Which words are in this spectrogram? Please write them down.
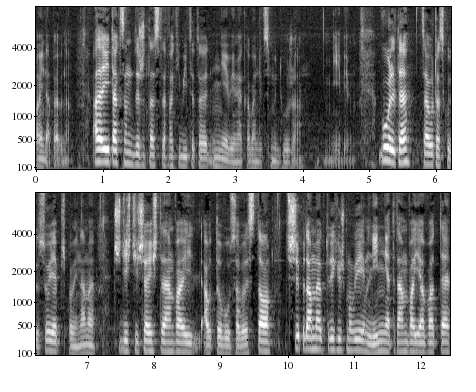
Oj, na pewno. Ale i tak sądzę, że ta strefa kibica to nie wiem, jaka będzie w sumie duża. Nie wiem. WLT cały czas kursuje, przypominamy. 36 tramwaj, autobusowy 100, 3 promy, o których już mówiłem, linia tramwajowa T,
